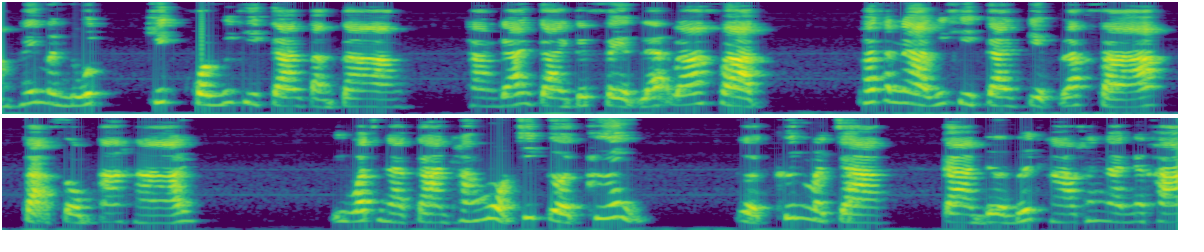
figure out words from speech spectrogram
ำให้มนุษย์คิดคนวิธีการต่างๆ ทางด้านการเกษตรและล่าสัตว์ พัฒนาวิธีการเก็บรักษาสะสมอาหาร วิวัฒนาการทั้งหมดที่เกิดขึ้น เกิดขึ้นมาจากการเดินด้วยเท้าทั้งนั้นนะคะ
